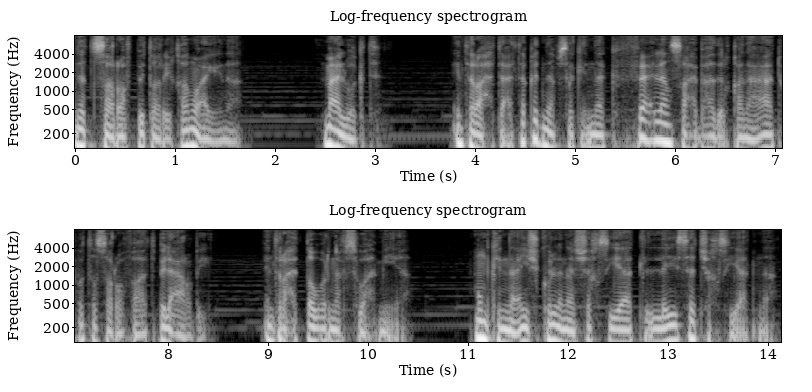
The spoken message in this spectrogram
نتصرف بطريقة معينة. مع الوقت أنت راح تعتقد نفسك إنك فعلا صاحب هذه القناعات والتصرفات بالعربي. أنت راح تطور نفس وهمية. ممكن نعيش كلنا شخصيات ليست شخصياتنا.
